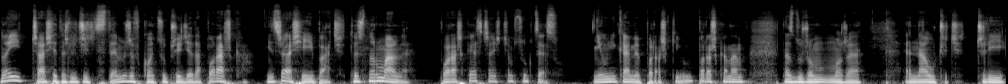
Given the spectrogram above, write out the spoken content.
No i trzeba się też liczyć z tym, że w końcu przyjdzie ta porażka. Nie trzeba się jej bać, to jest normalne. Porażka jest częścią sukcesu. Nie unikajmy porażki, bo porażka nam, nas dużo może nauczyć. Czyli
